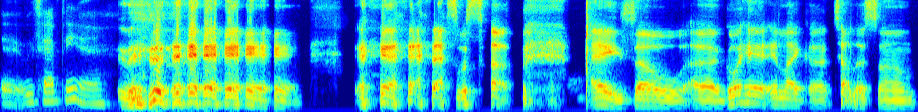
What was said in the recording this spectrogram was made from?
Yeah, we tapped in. That's what's up. Hey, so uh, go ahead and like uh, tell us um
